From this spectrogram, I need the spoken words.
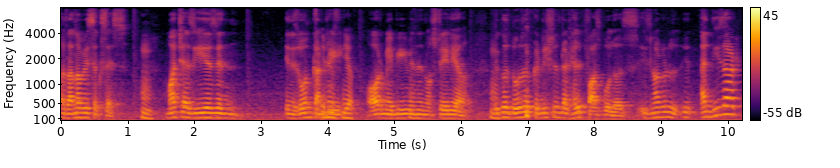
a runaway success, Hmm. much as he is in in his own country, yeah. or maybe even in Australia. Because those are conditions that help fast bowlers. He's not going to, and these are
